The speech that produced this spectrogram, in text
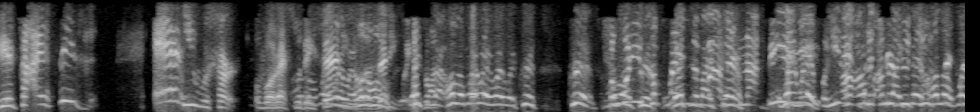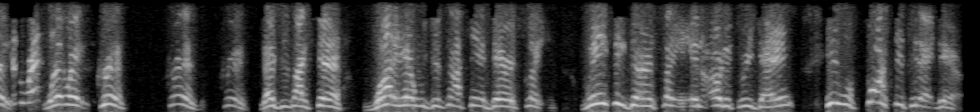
the entire season, and he was hurt. Well, that's what they on, said wait, he wait, was hold on, anyway. That's So- like, hold on, wait, wait, wait, wait, Chris, Chris. So what on, are you Chris. complaining about saying- him not being wait, here, but he didn't I'm, I'm like saying, hold on, wait, six and two record? wait, wait, Chris, Chris, Chris. That's just like saying, why the hell we just not seeing Darius Slayton? We ain't see Darius Slayton in the early three games. He was forced into that there.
